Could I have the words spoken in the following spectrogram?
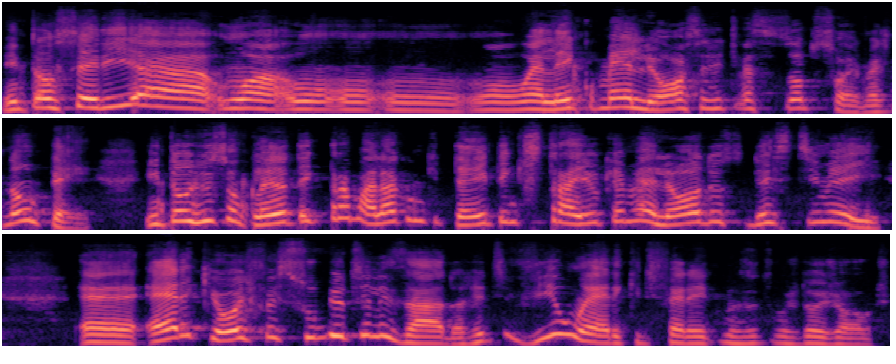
Então seria uma, um, um, um, elenco melhor se a gente tivesse essas opções, mas não tem. Então o Gilson Kleina tem que trabalhar com o que tem, tem que extrair o que é melhor desse, desse time aí. É, Eric hoje foi subutilizado. A gente viu um Eric diferente nos últimos dois jogos.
